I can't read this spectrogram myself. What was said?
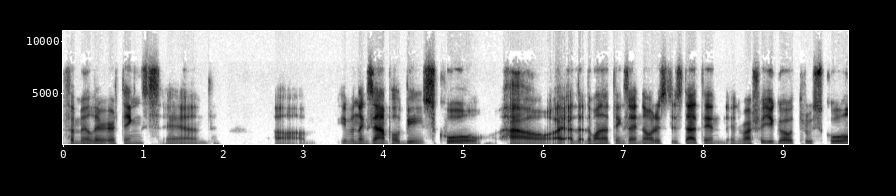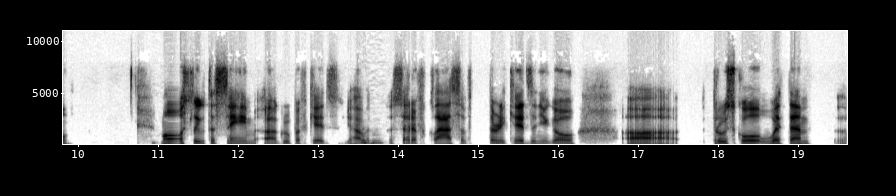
familiar things and um, even example being school how I, the, one of the things i noticed is that in, in russia you go through school mm-hmm. mostly with the same uh, group of kids you have mm-hmm. a, a, set of class of 30 kids and you go uh, through school with them uh,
